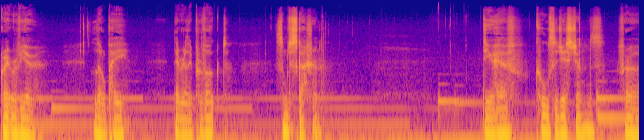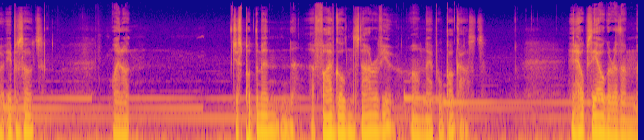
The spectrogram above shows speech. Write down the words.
Great review. Little P. That really provoked some discussion. Do you have cool suggestions for episodes? Why not just put them in a five golden star review on Apple Podcasts? It helps the algorithm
